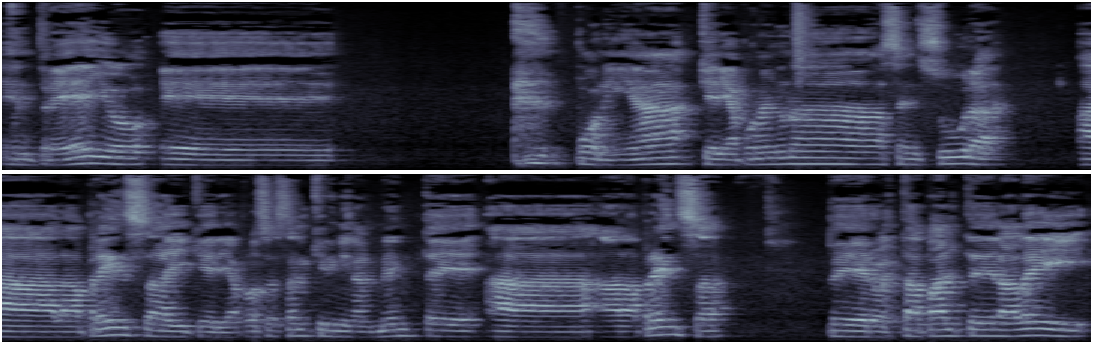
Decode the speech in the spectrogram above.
entre ellos eh, ponía, quería ponerle una censura a la prensa y quería procesar criminalmente a, a la prensa, pero esta parte de la ley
